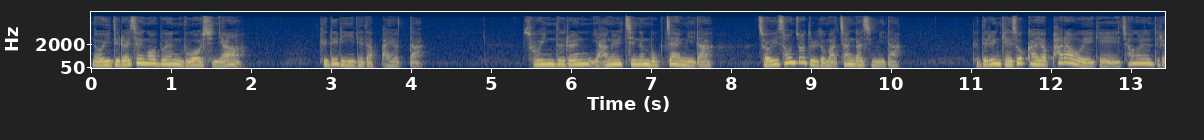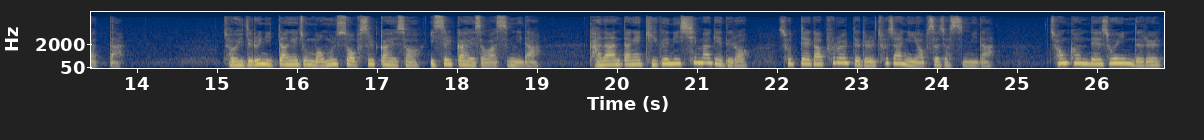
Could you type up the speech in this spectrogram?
너희들의 생업은 무엇이냐? 그들이 대답하였다. 소인들은 양을 치는 목자입니다. 저희 선조들도 마찬가지입니다. 그들은 계속하여 파라오에게 청을 드렸다. 저희들은 이 땅에 좀 머물 수 없을까 해서 있을까 해서 왔습니다. 가나안 땅에 기근이 심하게 들어 소떼가 풀을 뜯을 초장이 없어졌습니다. 청컨대 소인들을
